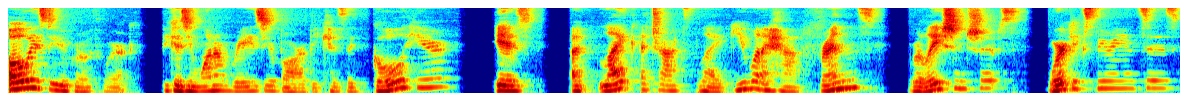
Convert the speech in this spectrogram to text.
Always do your growth work because you want to raise your bar because the goal here is a, like attracts like. You want to have friends, relationships, work experiences,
